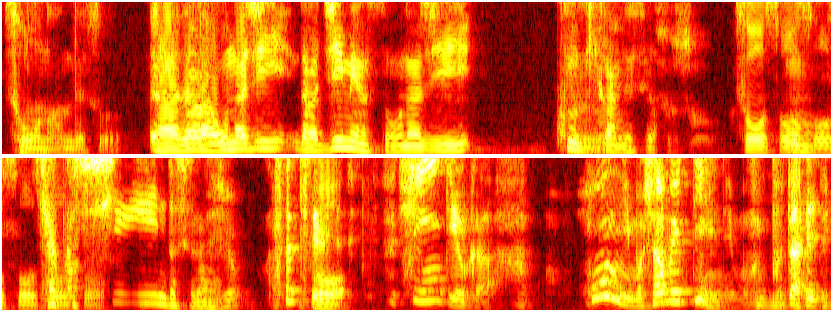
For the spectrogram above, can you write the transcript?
そうなんです。いや、だから同じ、だから G メンスと同じ空気感ですよ。そうそう。そうそうそうそうそう。客シーンとしてたもんでし。ょ？だっそて、シーンっていうか、本人も喋ってへんねんもん、舞台で。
